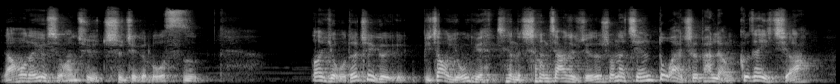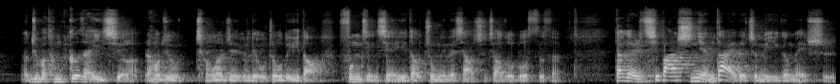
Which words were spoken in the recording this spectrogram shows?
然后呢又喜欢去吃这个螺蛳。那有的这个比较有远见的商家就觉得说，那既然都爱吃，把两个搁在一起了。就把它们搁在一起了，然后就成了这个柳州的一道风景线，一道著名的小吃，叫做螺蛳粉，大概是七八十年代的这么一个美食。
